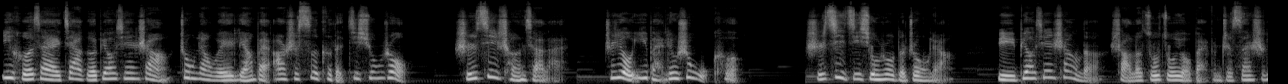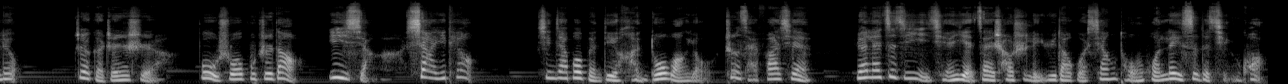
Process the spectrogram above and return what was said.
一盒在价格标签上重量为两百二十四克的鸡胸肉，实际称下来只有一百六十五克，实际鸡胸肉的重量比标签上的少了足足有百分之三十六。这可真是啊！不说不知道，一想啊吓一跳。新加坡本地很多网友这才发现，原来自己以前也在超市里遇到过相同或类似的情况，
